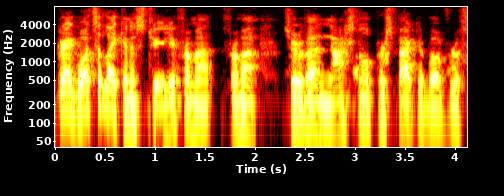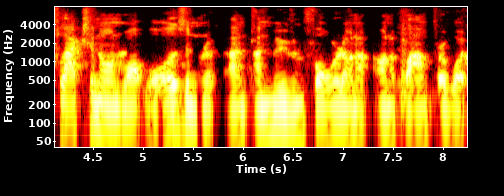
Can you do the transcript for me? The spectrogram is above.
Greg? What's it like in Australia from a from a sort of a national perspective of reflection on what was and and, and moving forward on a on a plan for what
